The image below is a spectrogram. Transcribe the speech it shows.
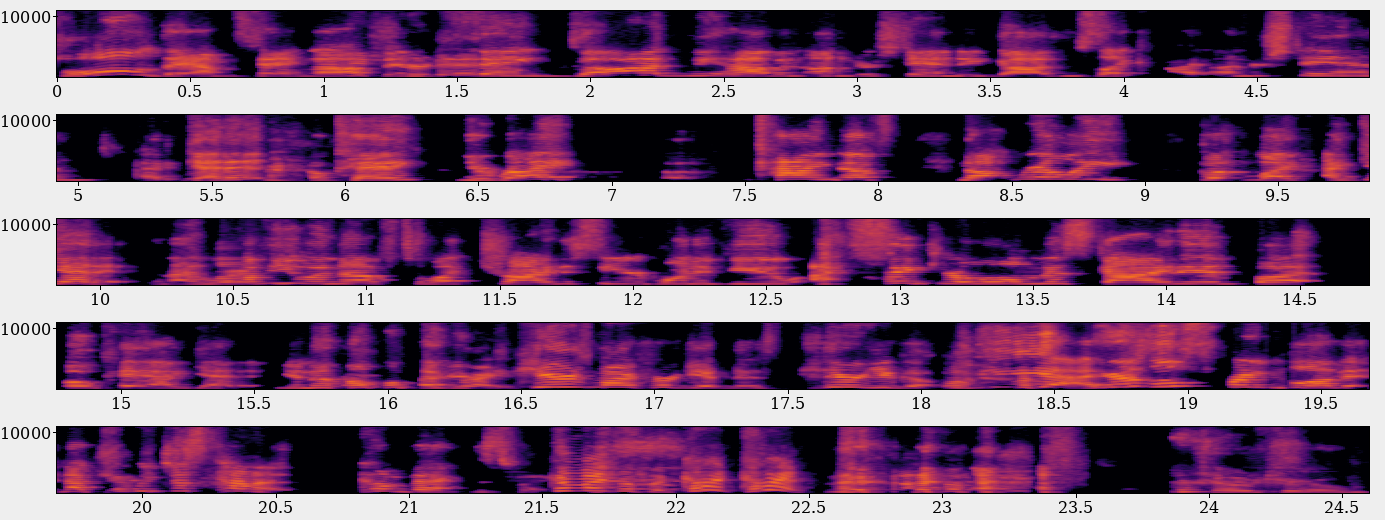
whole damn thing up. Sure and did. thank God we have an understanding God who's like, I understand, I get it. Okay, you're right, uh, kind of, not really, but like I get it and I love right. you enough to like try to see your point of view. I think you're a little misguided, but okay, I get it, you know? like, right. Here's my forgiveness. There you go. yeah, here's a little sprinkle of it. Now can yeah. we just kind of come back this way? Come back this way. Come on, come on. so true.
